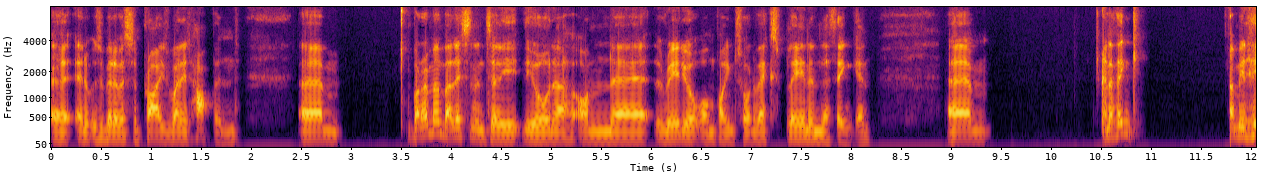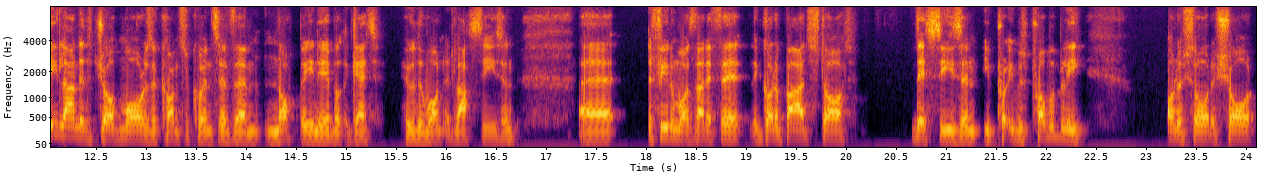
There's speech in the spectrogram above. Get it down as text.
uh, and it was a bit of a surprise when it happened. Um, but I remember listening to the, the owner on uh, the radio at one point, sort of explaining the thinking. Um, and I think, I mean, he landed the job more as a consequence of them not being able to get who they wanted last season. Uh, the feeling was that if they, they got a bad start this season, he, he was probably on a sort of short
